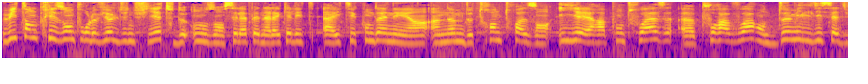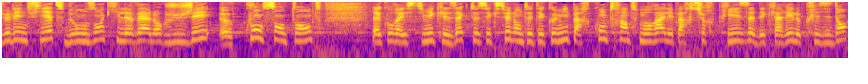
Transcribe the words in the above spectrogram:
8 ans de prison pour le viol d'une fillette de 11 ans. C'est la peine à laquelle a été condamné hein, un homme de 33 ans hier à Pontoise euh, pour avoir en 2017 violé une fillette de 11 ans qu'il avait alors jugée euh, consentante. La Cour a estimé que les actes sexuels ont été commis par contrainte morale et par surprise, a déclaré le président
